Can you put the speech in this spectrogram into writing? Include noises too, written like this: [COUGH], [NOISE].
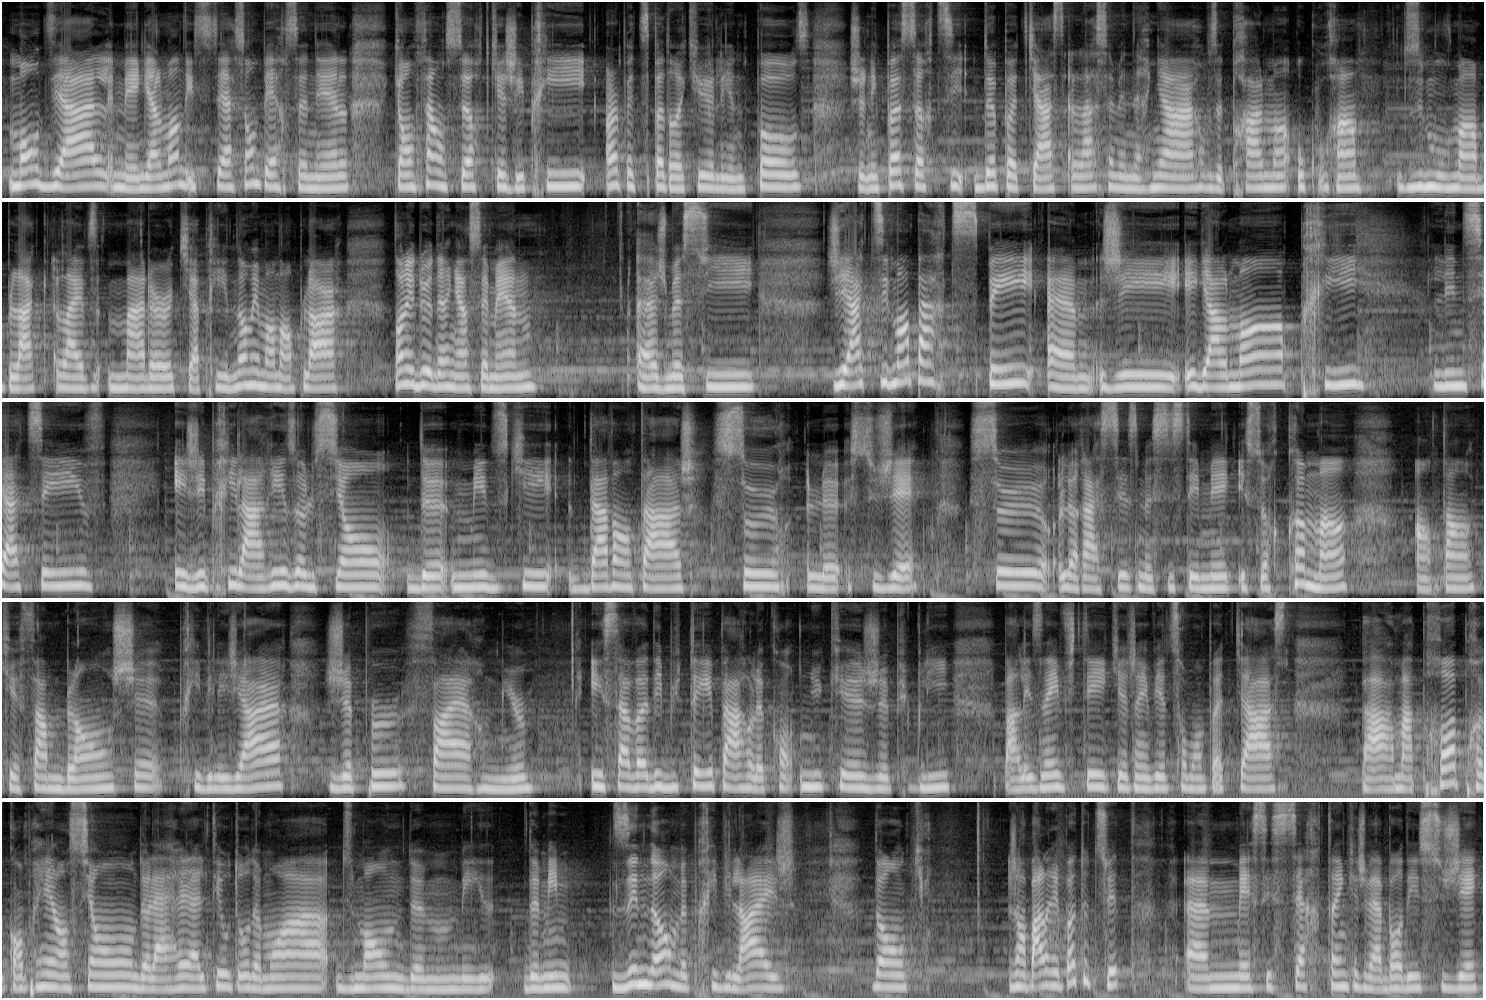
mondiales, mais également des situations personnelles qui ont fait en sorte que j'ai pris un petit pas de recul et une pause. Je n'ai pas sorti de podcast la semaine dernière. Vous êtes probablement au courant du mouvement Black Lives Matter qui a pris énormément d'ampleur dans les deux dernières semaines. Euh, je me suis, j'ai activement participé. Euh, j'ai également pris l'initiative et j'ai pris la résolution de m'éduquer davantage sur le sujet, sur le racisme systémique et sur comment, en tant que femme blanche privilégiée, je peux faire mieux. Et ça va débuter par le contenu que je publie, par les invités que j'invite sur mon podcast, par ma propre compréhension de la réalité autour de moi, du monde, de mes, énormes privilèges. Donc, j'en parlerai pas tout de suite, euh, mais c'est certain que je vais aborder le sujet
